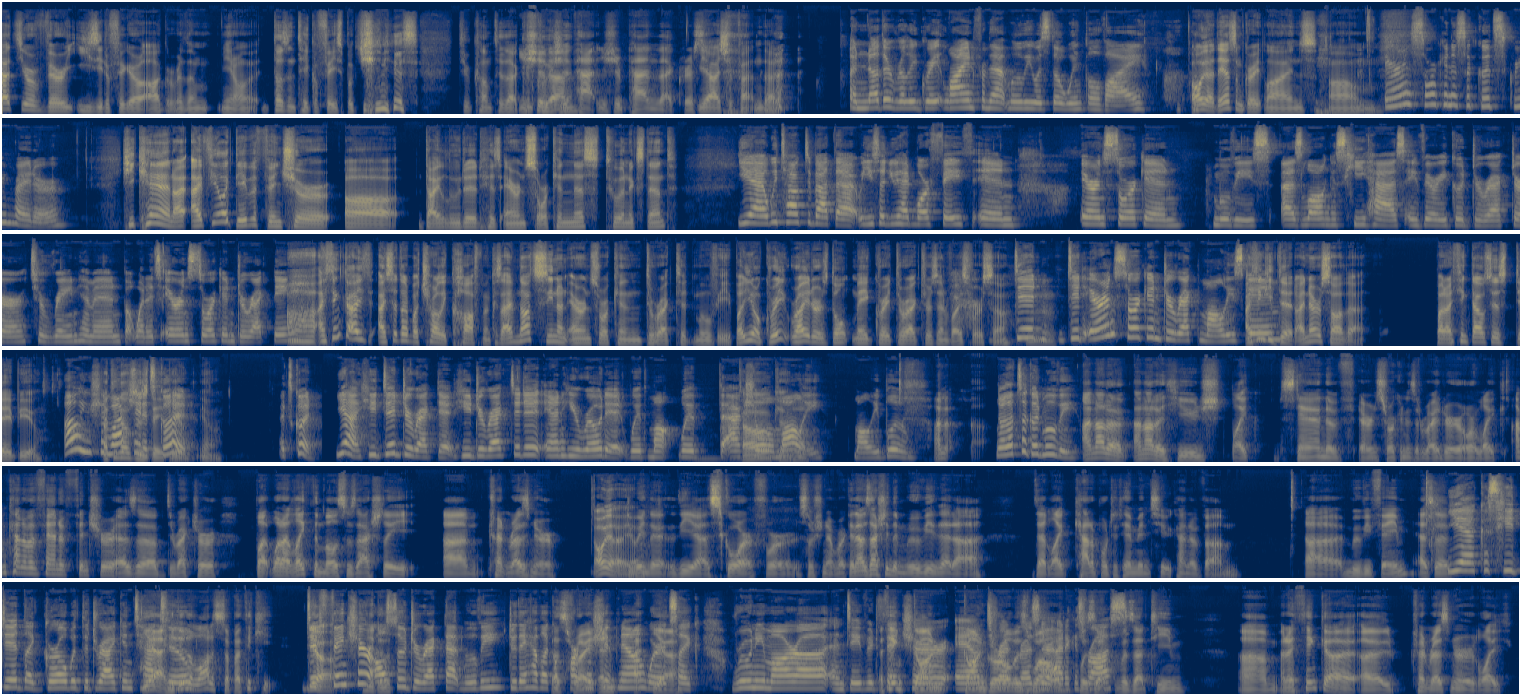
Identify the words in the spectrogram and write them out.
that's your very easy to figure out algorithm. You know, it doesn't take a Facebook genius to come to that you should conclusion. uh, pat. You should patent that, Chris. yeah, I should patent that. Another really great line from that movie was the Winklevi. oh yeah, they have some great lines. Um Aaron Sorkin is a good screenwriter. He can. I, I feel like David Fincher uh, diluted his Aaron Sorkinness to an extent. Yeah, we talked about that. You said you had more faith in Aaron Sorkin movies as long as he has a very good director to rein him in. But when it's Aaron Sorkin directing, Uh, I think I, I said that about Charlie Kaufman because I've not seen an Aaron Sorkin directed movie. But you know, great writers don't make great directors and vice versa. did did Aaron Sorkin direct Molly's Game? I think he did. I never saw that, but I think that was his debut. Oh, you should think that watch was it. his It's debut. good. Yeah. It's good. Yeah, he did direct it. He directed it and he wrote it with Mo- with the actual okay. Molly, Molly Bloom. I'm, No, that's a good movie. I'm not a I'm not a huge like stan of Aaron Sorkin as a writer, or like I'm kind of a fan of Fincher as a director. But what I liked the most was actually um, Trent Reznor Oh yeah. yeah. doing the the uh, score for Social Network, and that was actually the movie that uh that like catapulted him into kind of um uh movie fame as a Yeah, because he did like Girl with the Dragon Tattoo. yeah Tattoo. he did a lot of stuff. I think he Did Yeah, Fincher also direct that movie? Do they have like a right, partnership and, now uh, where it's yeah. like Rooney Mara and David I Fincher Gone, and Gone Trent Reznor, well Atticus was Ross? that was that team, um, and I think uh, uh, Trent Reznor like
